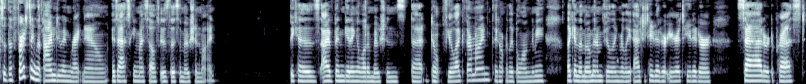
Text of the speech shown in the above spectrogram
So the first thing that i'm doing right now is asking myself is this emotion mine because I've been getting a lot of emotions that don't feel like they're mine. They don't really belong to me. Like in the moment, I'm feeling really agitated or irritated or sad or depressed.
